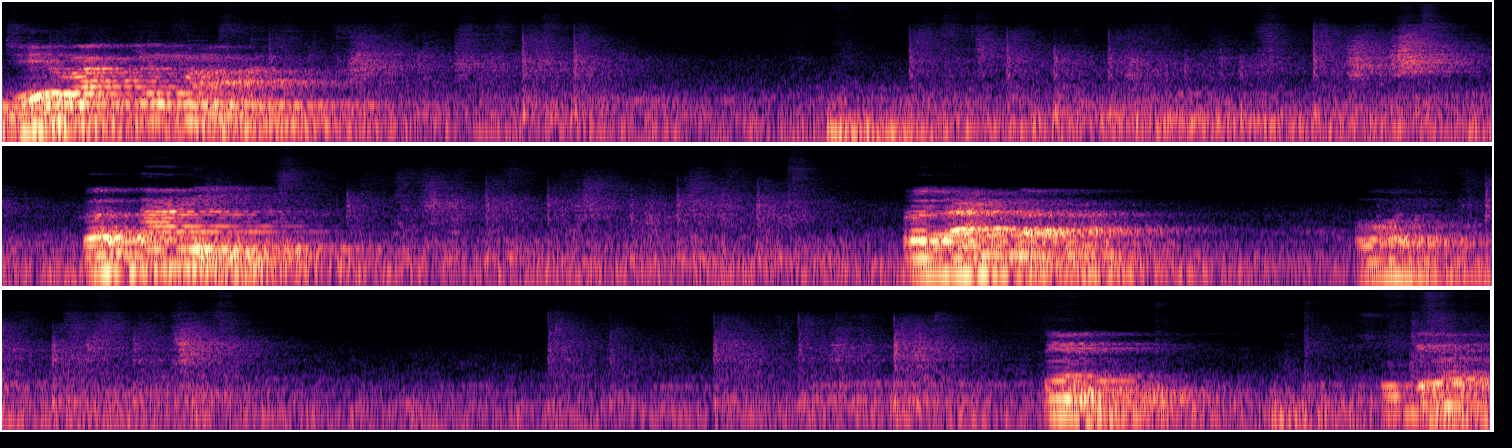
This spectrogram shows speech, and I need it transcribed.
જે વાક્યમાં કર્તાની પ્રધાનતા હોય. તેને શું કહેવાય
